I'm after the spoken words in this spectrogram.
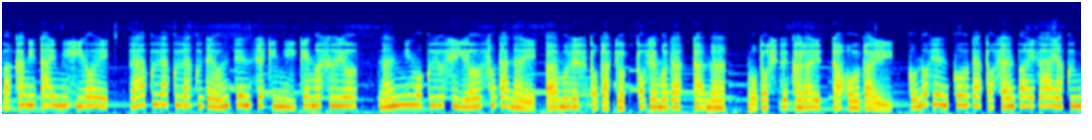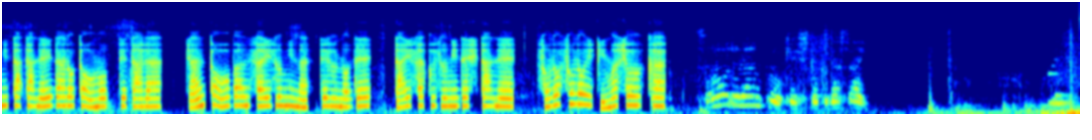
バカみたいに広い、ラークラクラクで運転席に行けますよ。何にも苦しい要素がない。アームレストがちょっと邪魔だったな。戻してから行った方がいい。この前行だとサンバイザー役に立たねえだろと思ってたら、ちゃんと大判サイズになってるので、対策済みでしたね。そろそろ行きましょうか。スモールランプを消してください。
